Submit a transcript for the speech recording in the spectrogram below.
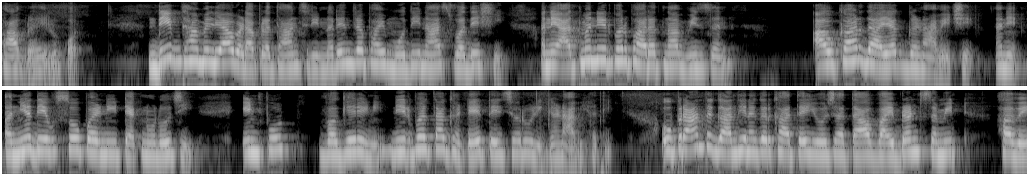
ભાવ રહેલો હોય. દીપ ધામેલિયા વડાપ્રધાન શ્રી નરેન્દ્રભાઈ મોદીના સ્વદેશી અને આત્મનિર્ભર ભારતના વિઝન આવકારદાયક ગણાવે છે અને અન્ય દેશો પરની ટેકનોલોજી, ઇનપુટ વગેરેની નિર્ભરતા ઘટે તે જરૂરી ગણાવી હતી. ઉપરાંત ગાંધીનગર ખાતે યોજાતા વાઇબ્રન્ટ સમિટ હવે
